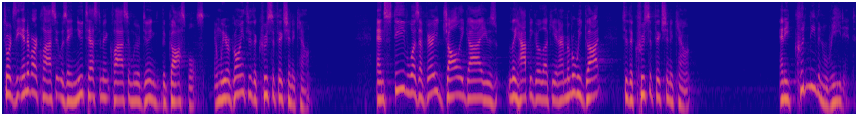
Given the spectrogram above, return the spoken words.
towards the end of our class, it was a New Testament class, and we were doing the Gospels, and we were going through the crucifixion account. And Steve was a very jolly guy. He was really happy go lucky. And I remember we got to the crucifixion account and he couldn't even read it.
